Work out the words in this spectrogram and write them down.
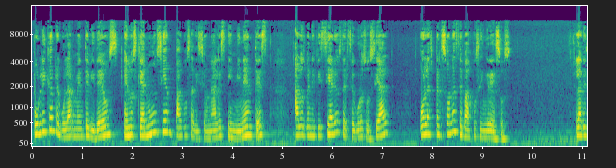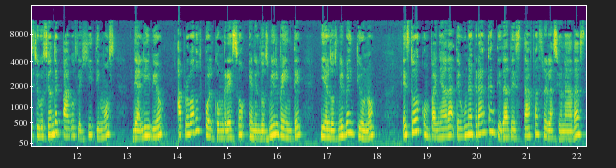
publican regularmente videos en los que anuncian pagos adicionales inminentes a los beneficiarios del Seguro Social o las personas de bajos ingresos. La distribución de pagos legítimos de alivio aprobados por el Congreso en el 2020 y el 2021 estuvo acompañada de una gran cantidad de estafas relacionadas,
